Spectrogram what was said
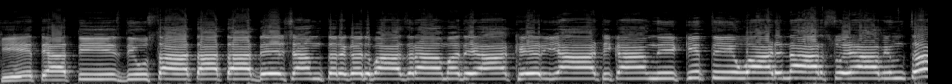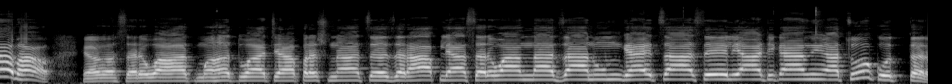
की येत्या तीस दिवसात आता देशांतर्गत बाजारामध्ये अखेर या ठिकाणी किती वाढणार सोयाबीनचा भाव? या सर्वात महत्त्वाच्या प्रश्नाचं जर आपल्या सर्वांना जाणून घ्यायचं असेल या ठिकाणी अचूक उत्तर.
